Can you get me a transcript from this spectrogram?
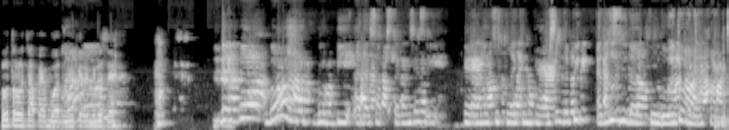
Lu terlalu capek buat mikirin minusnya. dan gue gue ngarep lebih ada substance sih. Kayak not to play comparison, tapi at least di dalam film gue itu ada heart.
